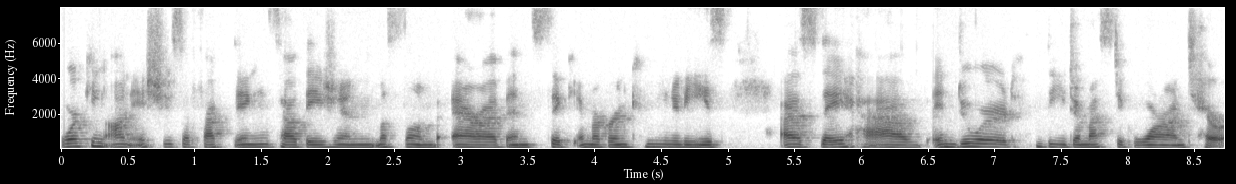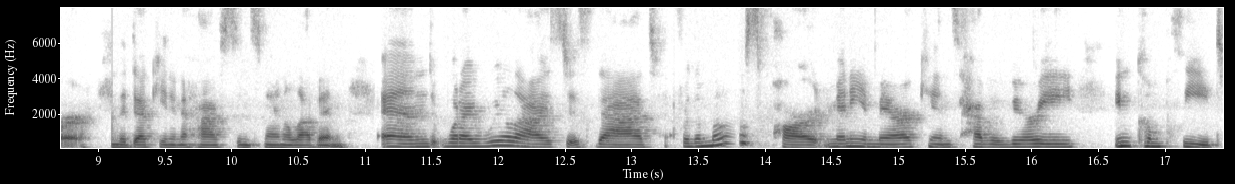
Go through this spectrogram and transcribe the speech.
working on issues affecting South Asian, Muslim, Arab, and Sikh immigrant communities as they have endured the domestic war on terror in the decade and a half since 9 11. And what I realized is that, for the most part, many Americans have a very incomplete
